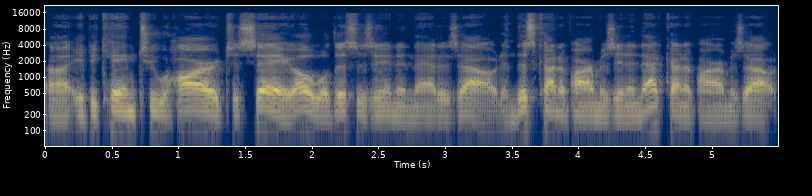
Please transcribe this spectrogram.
Uh, it became too hard to say, oh, well, this is in and that is out, and this kind of harm is in and that kind of harm is out.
